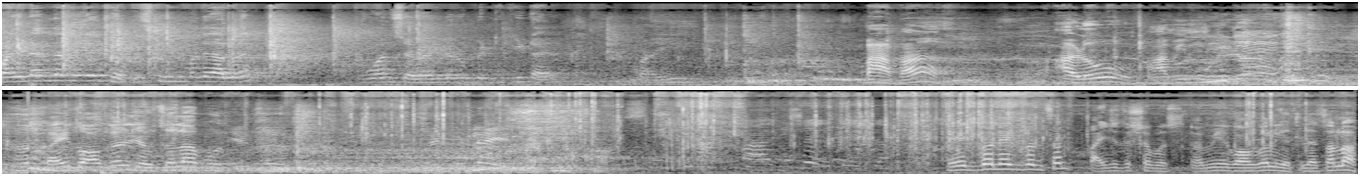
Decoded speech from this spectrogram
पहिल्यांदा मी एक छोटी स्क्रीनमध्ये आलो आहे वन सेवन्टी रुपये तिकीट आहे. बाई. बाबा आळो आम्ही मुलीला काही गॉगल घेऊ चला आपण. एक दोन एक दोन चल. पाहिजे तशा बस. आम्ही गॉगल घेतल्या चला.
